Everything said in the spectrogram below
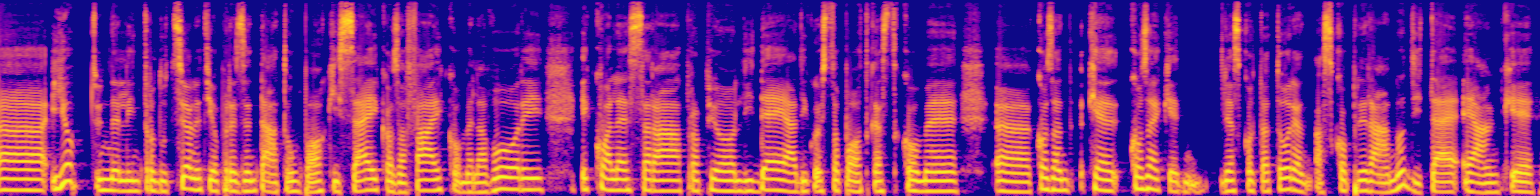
Uh, io nell'introduzione ti ho presentato un po' chi sei, cosa fai, come lavori e quale sarà proprio l'idea di questo podcast, come, uh, cosa, che, cos'è che gli ascoltatori scopriranno di te e anche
